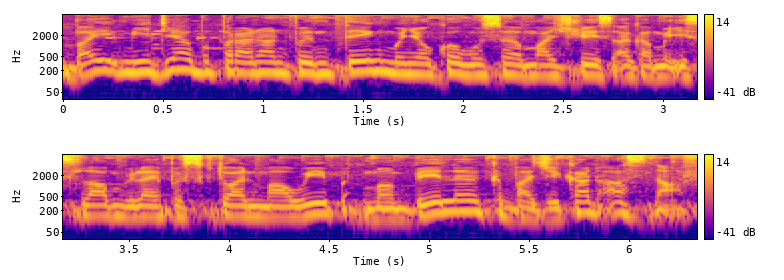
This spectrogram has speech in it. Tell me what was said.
Baik media berperanan penting menyokong usaha Majlis Agama Islam Wilayah Persekutuan Mawib membela kebajikan asnaf.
